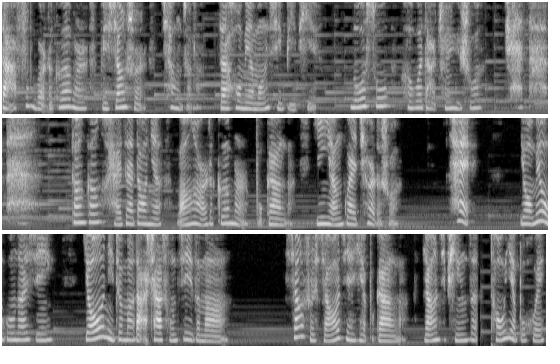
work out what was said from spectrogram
打副本的哥们儿被香水呛着了，在后面猛擤鼻涕。罗苏和我打唇语说：“真难闷。”刚刚还在悼念王儿的哥们儿不干了，阴阳怪气儿地说：“嘿！”有没有公德心？有你这么打杀虫剂的吗？香水小姐也不干了，扬起瓶子，头也不回，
